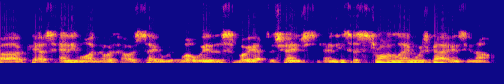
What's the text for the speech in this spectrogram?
uh, guess anyone or, or say, "Well, we this is what we have to change." And he's a strong language guy, as you know.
